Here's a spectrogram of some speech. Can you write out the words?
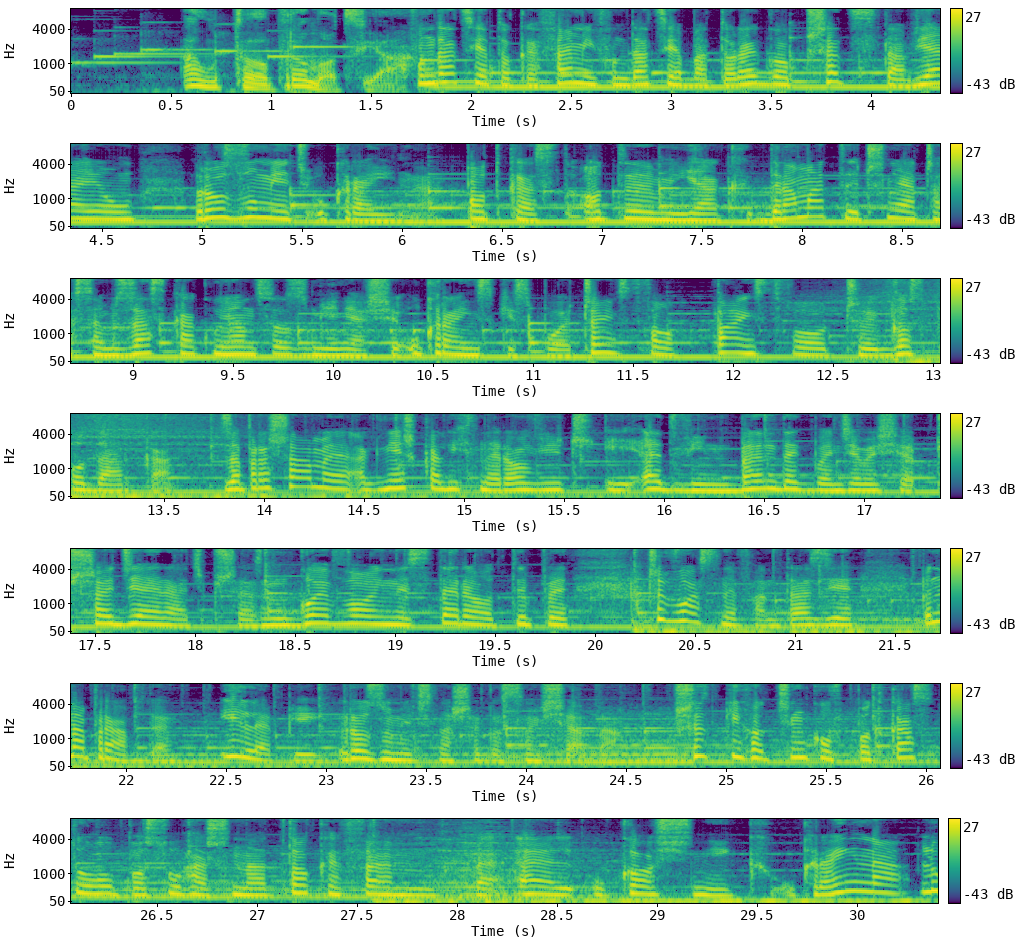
Autopromocja. Fundacja Tok FM i Fundacja Batorego przedstawiają Rozumieć Ukrainę. Podcast o tym, jak dramatycznie, a czasem zaskakująco zmienia się ukraińskie społeczeństwo, państwo czy gospodarka. Zapraszamy Agnieszka Lichnerowicz i Edwin Bendek. Będziemy się przedzierać przez mgłę wojny, stereotypy czy własne fantazje, by naprawdę i lepiej rozumieć naszego sąsiada. Wszystkich odcinków podcastu posłuchasz na tokefm.pl ukośnik Ukraina lub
